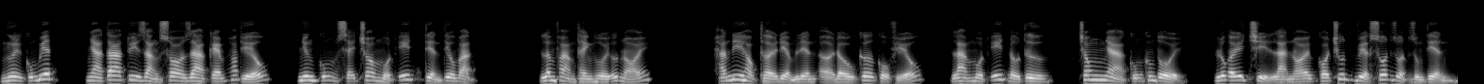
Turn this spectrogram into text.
Ngươi cũng biết, nhà ta tuy rằng so ra kém hoắc thiếu, nhưng cũng sẽ cho một ít tiền tiêu vặt. Lâm Phàm Thành hồi ức nói. Hắn đi học thời điểm liền ở đầu cơ cổ phiếu, làm một ít đầu tư, trong nhà cũng không tồi, lúc ấy chỉ là nói có chút việc sốt ruột dùng tiền,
